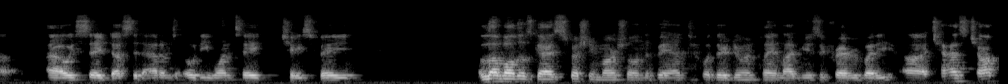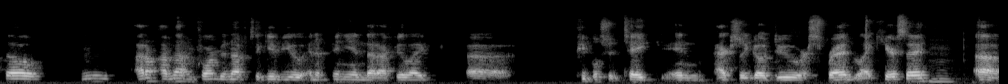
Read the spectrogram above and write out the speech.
Uh, I always say Dustin Adams, OD One Take, Chase Fade. I love all those guys, especially Marshall and the band, what they're doing, playing live music for everybody. Uh, Chaz Chop, though, mm, I don't. I'm not informed enough to give you an opinion that I feel like uh, people should take and actually go do or spread like hearsay. Mm-hmm. Uh,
